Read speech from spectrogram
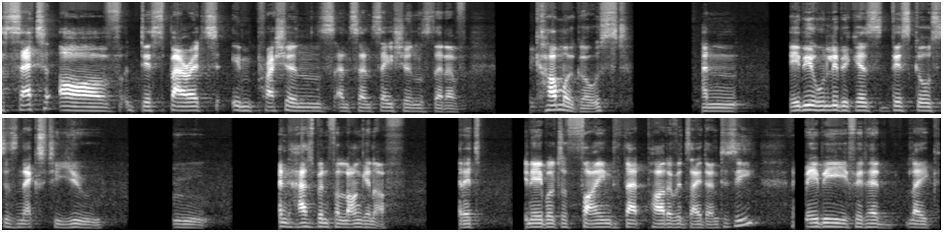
a set of disparate impressions and sensations that have become a ghost and maybe only because this ghost is next to you and has been for long enough that it's been able to find that part of its identity maybe if it had like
